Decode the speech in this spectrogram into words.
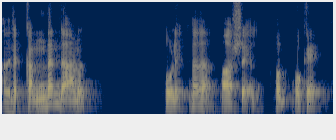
അതിലെ കണ്ടന്റാണ് ആണ് പൊളി അല്ലാതെ ഭാഷയല്ല അപ്പം ഓക്കെ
